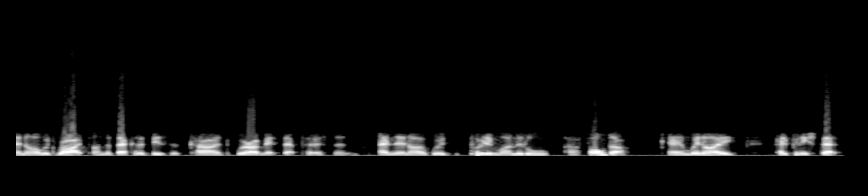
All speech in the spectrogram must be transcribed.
and I would write on the back of the business card where I met that person, and then I would put it in my little uh, folder. And when I had finished that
